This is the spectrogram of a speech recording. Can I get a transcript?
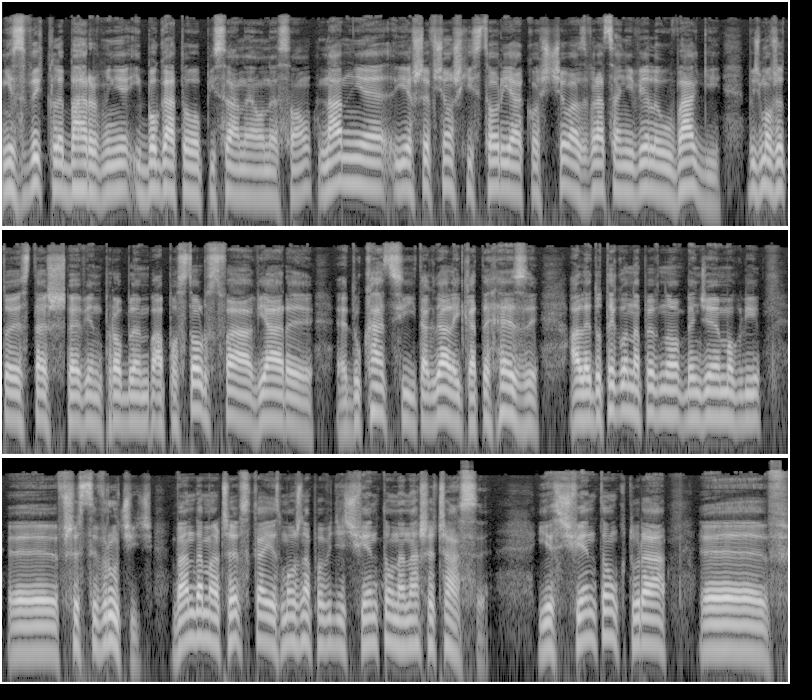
niezwykle barwnie i bogato opisane one są. Na mnie jeszcze wciąż historia Kościoła zwraca niewiele uwagi. Być może to jest też pewien problem apostolstwa, wiary, edukacji i tak katechezy, ale do tego na pewno będziemy mogli e, wszyscy wrócić. Wanda Malczewska jest, można powiedzieć, świętą na nasze czasy. Jest świętą, która e, w,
